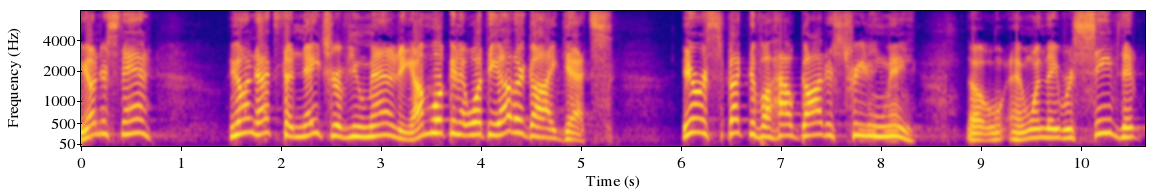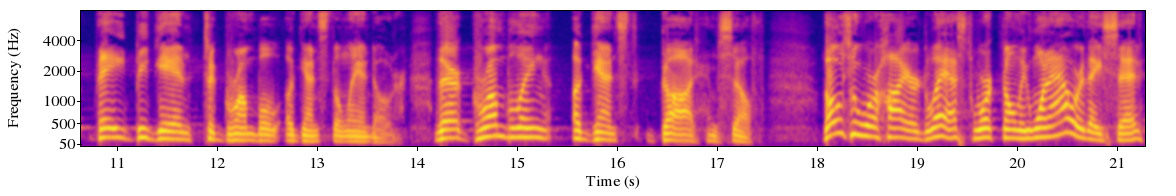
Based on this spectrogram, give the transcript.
You understand? You know, that's the nature of humanity. I'm looking at what the other guy gets, irrespective of how God is treating me. Uh, and when they received it, they began to grumble against the landowner. They're grumbling against God Himself. Those who were hired last worked only one hour, they said,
